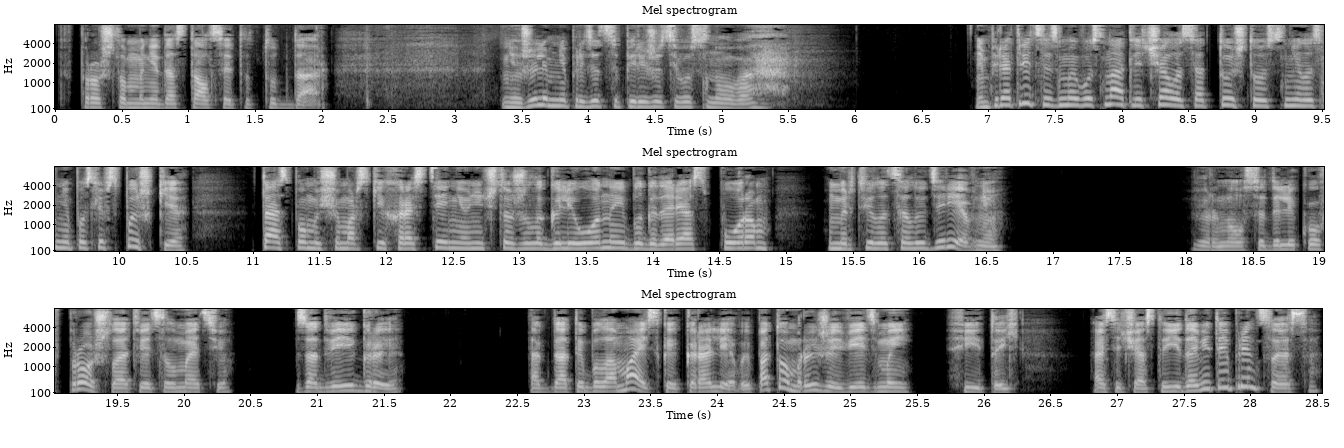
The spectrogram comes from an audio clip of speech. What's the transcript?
В прошлом мне достался этот удар. Неужели мне придется пережить его снова? Императрица из моего сна отличалась от той, что снилась мне после вспышки. Та с помощью морских растений уничтожила галеоны и благодаря спорам умертвила целую деревню. «Вернулся далеко в прошлое», — ответил Мэтью. «За две игры. Тогда ты была майской королевой, потом рыжей ведьмой Фитой, а сейчас ты ядовитая принцесса.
